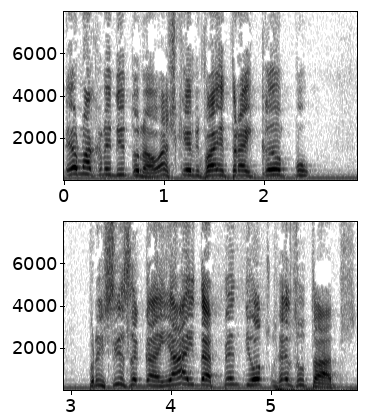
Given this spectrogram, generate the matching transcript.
Eu não acredito, não. Acho que ele vai entrar em campo, precisa ganhar e depende de outros resultados.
